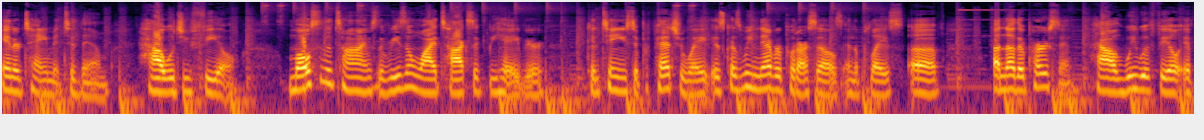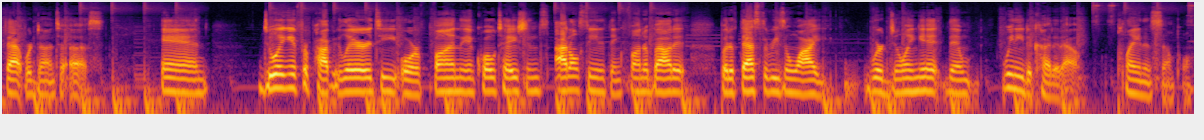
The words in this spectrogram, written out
entertainment to them? How would you feel? Most of the times, the reason why toxic behavior continues to perpetuate is because we never put ourselves in the place of another person, how we would feel if that were done to us. And doing it for popularity or fun in quotations. I don't see anything fun about it. But if that's the reason why we're doing it, then we need to cut it out. Plain and simple.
